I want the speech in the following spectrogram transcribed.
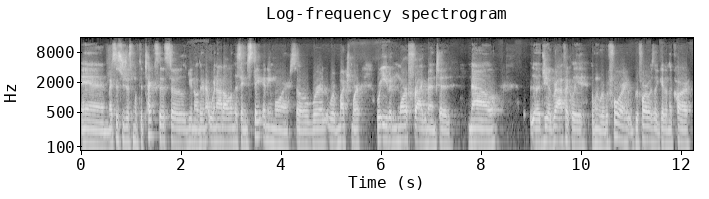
and my sister just moved to Texas, so you know they're not we're not all in the same state anymore. So we're we're much more we're even more fragmented now uh, geographically than we were before. Before it was like get in the car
